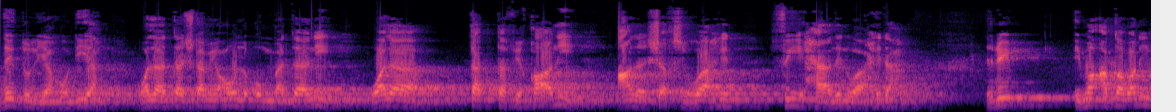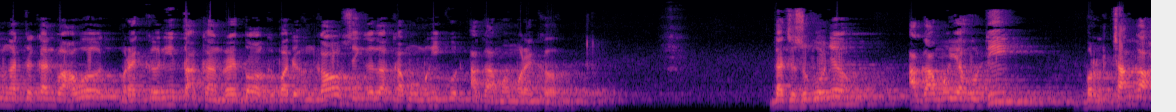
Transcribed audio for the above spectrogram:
ضد اليهودية ولا تجتمع الأمتان ولا تتفقان على شخص واحد في حال واحدة jadi Imam At-Tabari mengatakan bahawa mereka ni takkan reda kepada engkau sehinggalah kamu mengikut agama mereka dan sesungguhnya agama Yahudi bercanggah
